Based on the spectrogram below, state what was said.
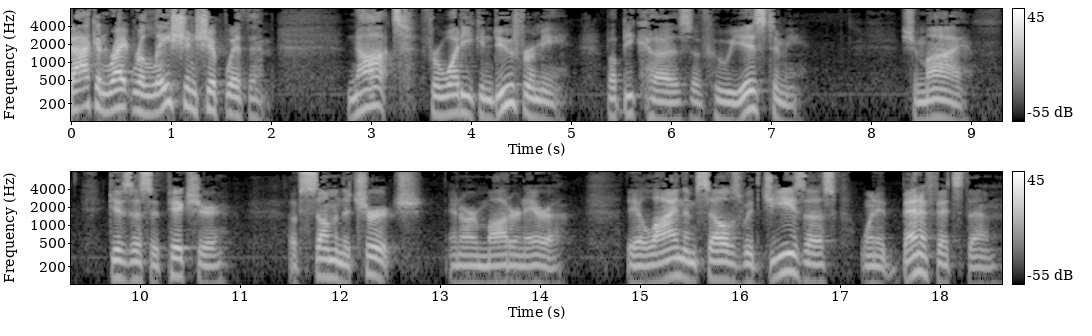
back in right relationship with Him not for what he can do for me, but because of who he is to me. Shimei gives us a picture of some in the church in our modern era. They align themselves with Jesus when it benefits them,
